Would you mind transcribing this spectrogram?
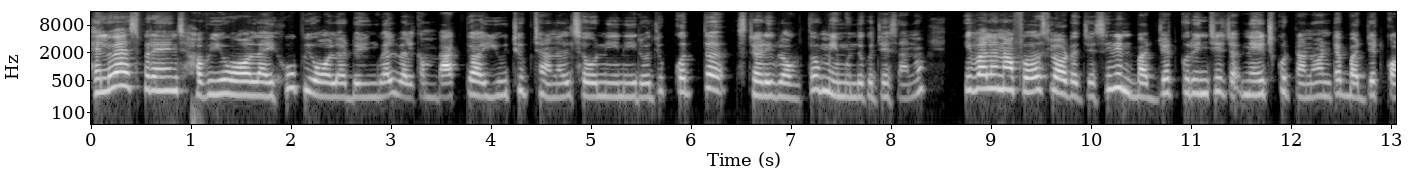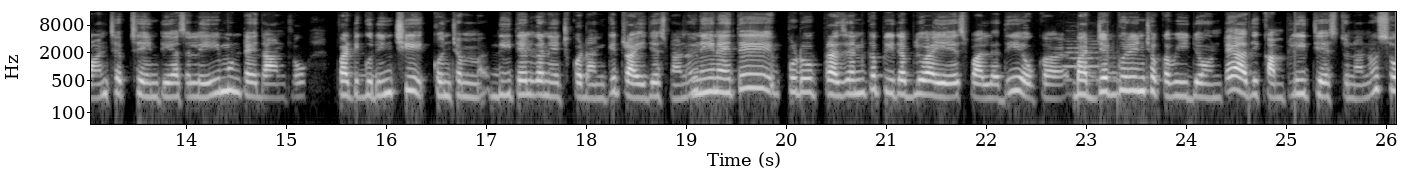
Hello aspirants how you all I hope you all are doing well welcome back to our YouTube channel so నేను ఈరోజు కొత్త స్టడీ బ్లాగ్తో మీ ముందుకు వచ్చేసాను. ఇవాళ నా ఫస్ట్ లాట్ వచ్చేసి నేను బడ్జెట్ గురించి నేర్చుకుంటాను అంటే బడ్జెట్ కాన్సెప్ట్స్ ఏంటి? అసలు ఏముంటాయి దాంట్లో? వాటి గురించి కొంచెం డీటెయిల్గా నేర్చుకోవడానికి ట్రై చేస్తున్నాను. నేనైతే ఇప్పుడు ప్రజెంట్గా పీడబ్ల్యూఐఏఎస్ వాళ్ళది ఒక బడ్జెట్ గురించి ఒక వీడియో ఉంటే అది కంప్లీట్ చేస్తున్నాను. సో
